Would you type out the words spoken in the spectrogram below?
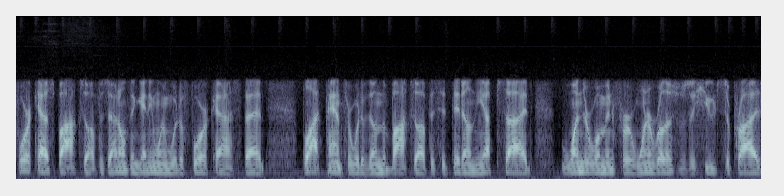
forecast box office, I don't think anyone would have forecast that Black Panther would have done the box office it did on the upside. Wonder Woman for Warner Brothers was a huge surprise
